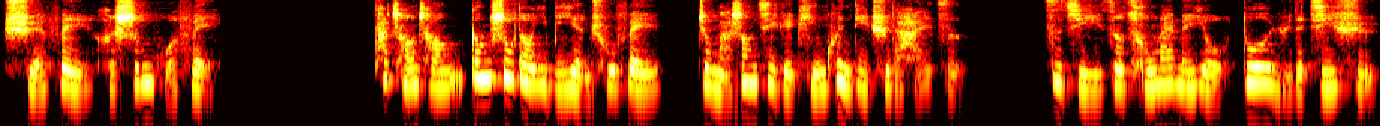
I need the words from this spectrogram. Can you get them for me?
学费和生活费。他常常刚收到一笔演出费。就马上寄给贫困地区的孩子，自己则从来没有多余的积蓄。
